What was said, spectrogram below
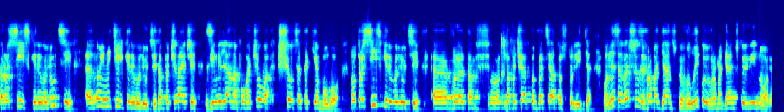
російські революції, е, ну і не тільки революції, там починаючи з Єміляна Пугачова, що це таке було. Ну от російські революції е, в там на початку ХХ століття вони завершились громадянською великою громадянською війною.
